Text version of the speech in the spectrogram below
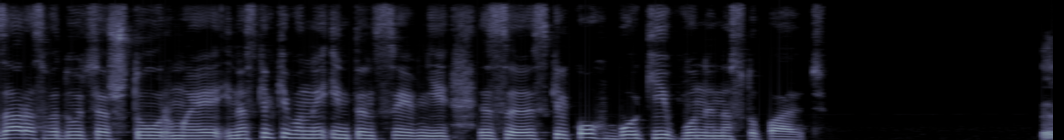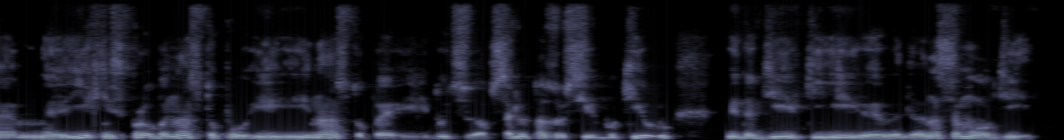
зараз ведуться штурми, і наскільки вони інтенсивні, з, з кількох боків вони наступають? Ем, їхні спроби наступу і, і наступи йдуть абсолютно з усіх боків від Авдіївки і е, на саму Авдіївку.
